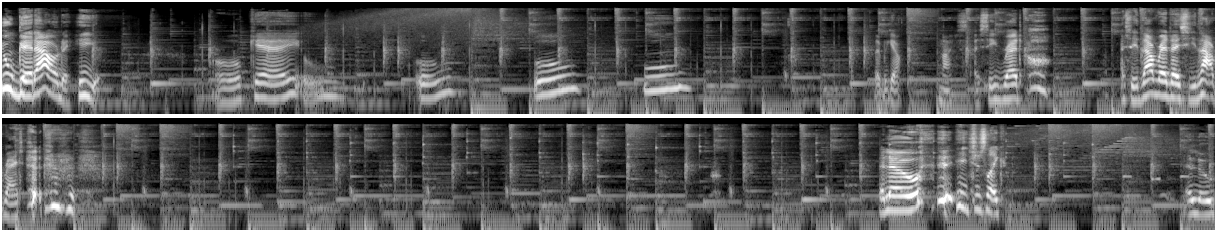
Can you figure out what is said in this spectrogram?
you get out of here. Okay. Ooh. Ooh. Ooh. Ooh. There we go. Nice. I see red. I see that red. I see that red. Hello. He's just like, hello.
